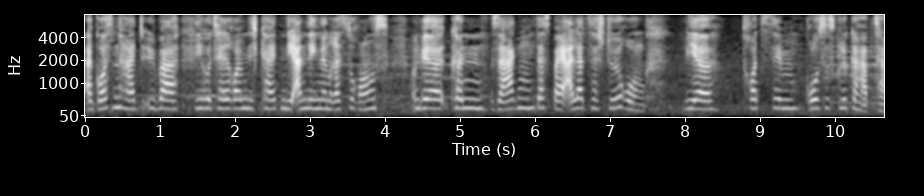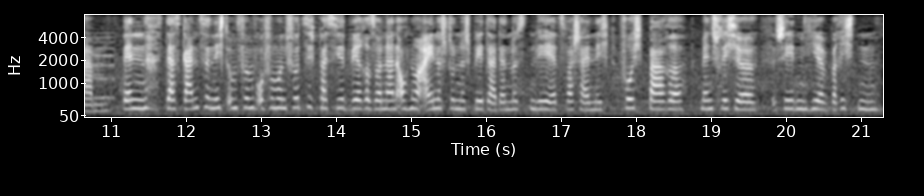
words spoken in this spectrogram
ergossen hat über die Hotelräumlichkeiten, die anliegenden Restaurants. Und wir können sagen, dass bei aller Zerstörung wir trotzdem großes Glück gehabt haben. Wenn das Ganze nicht um 5.45 Uhr passiert wäre, sondern auch nur eine Stunde später, dann müssten wir jetzt wahrscheinlich furchtbare menschliche Schäden hier berichten.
